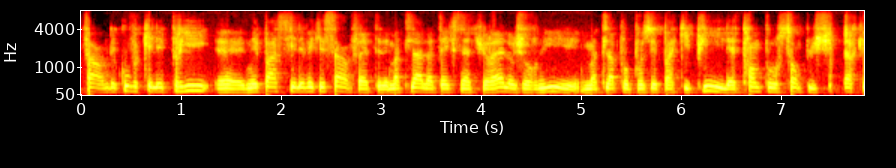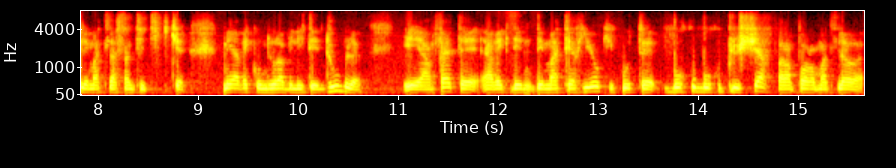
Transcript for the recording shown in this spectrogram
enfin, on découvre que les prix euh, n'est pas si élevé que ça en fait. Les matelas latex naturels aujourd'hui, le matelas proposé par Kipli, il est 30% plus cher que les matelas synthétiques, mais avec une durabilité double et en fait euh, avec des, matériaux qui coûtent beaucoup beaucoup plus cher par rapport aux matelas,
